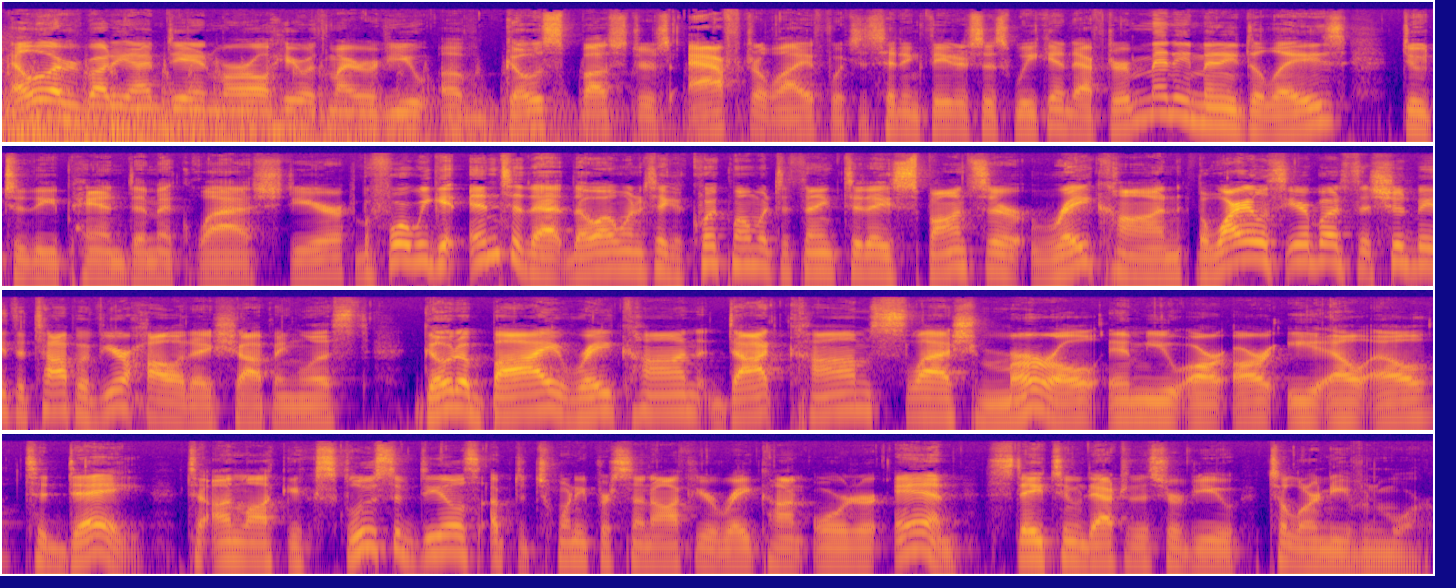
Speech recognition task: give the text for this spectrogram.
Hello, everybody. I'm Dan Murrell here with my review of Ghostbusters Afterlife, which is hitting theaters this weekend after many, many delays due to the pandemic last year. Before we get into that, though, I want to take a quick moment to thank today's sponsor, Raycon, the wireless earbuds that should be at the top of your holiday shopping list. Go to buyraycon.com slash Murrell, M-U-R-R-E-L-L, today to unlock exclusive deals up to 20% off your Raycon order. And stay tuned after this review to learn even more.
